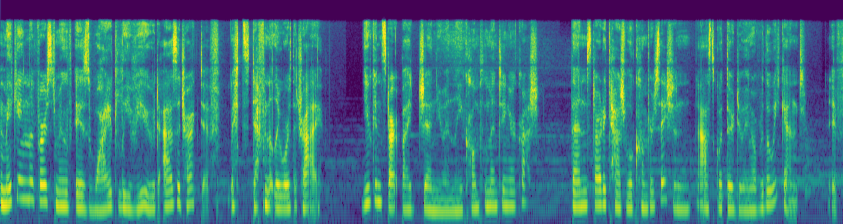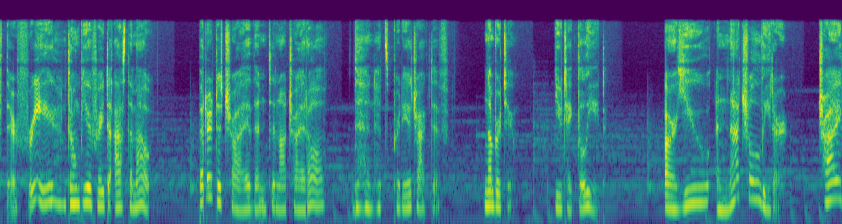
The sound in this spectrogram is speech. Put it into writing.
making the first move is widely viewed as attractive. It's definitely worth a try. You can start by genuinely complimenting your crush. Then start a casual conversation, ask what they're doing over the weekend. If they're free, don't be afraid to ask them out. Better to try than to not try at all. Then it's pretty attractive. Number two, you take the lead. Are you a natural leader? Try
